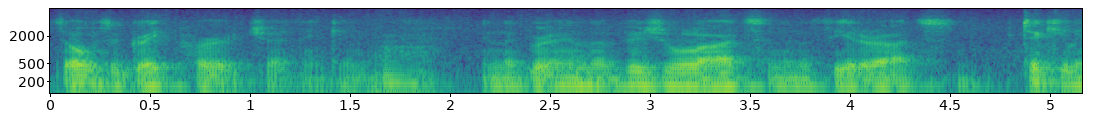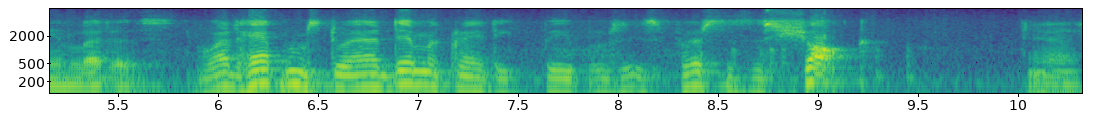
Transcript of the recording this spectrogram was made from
It's always a great purge, I think, in, in, the, in the visual arts and in the theater arts, particularly in letters. What happens to our democratic peoples is first is a shock, Yes.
